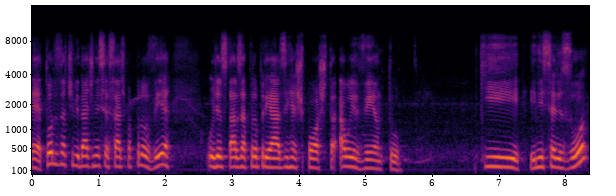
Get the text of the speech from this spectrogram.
é, todas as atividades necessárias para prover os resultados apropriados em resposta ao evento que inicializou.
